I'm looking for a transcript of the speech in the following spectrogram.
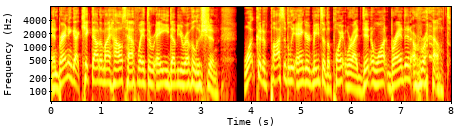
And Brandon got kicked out of my house halfway through AEW Revolution. What could have possibly angered me to the point where I didn't want Brandon around?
